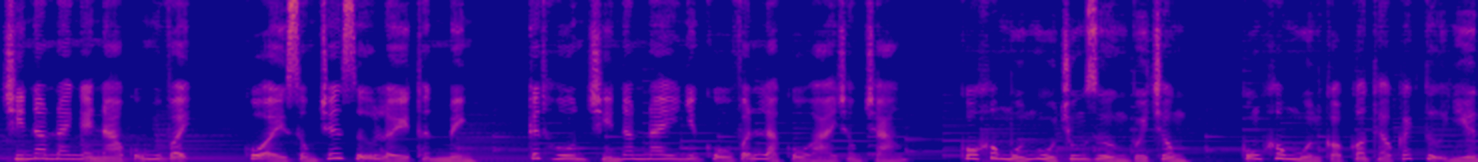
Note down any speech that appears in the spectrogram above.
9 năm nay ngày nào cũng như vậy, cô ấy sống chết giữ lấy thân mình. Kết hôn 9 năm nay nhưng cô vẫn là cô gái trong trắng. Cô không muốn ngủ chung giường với chồng, cũng không muốn có con theo cách tự nhiên.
